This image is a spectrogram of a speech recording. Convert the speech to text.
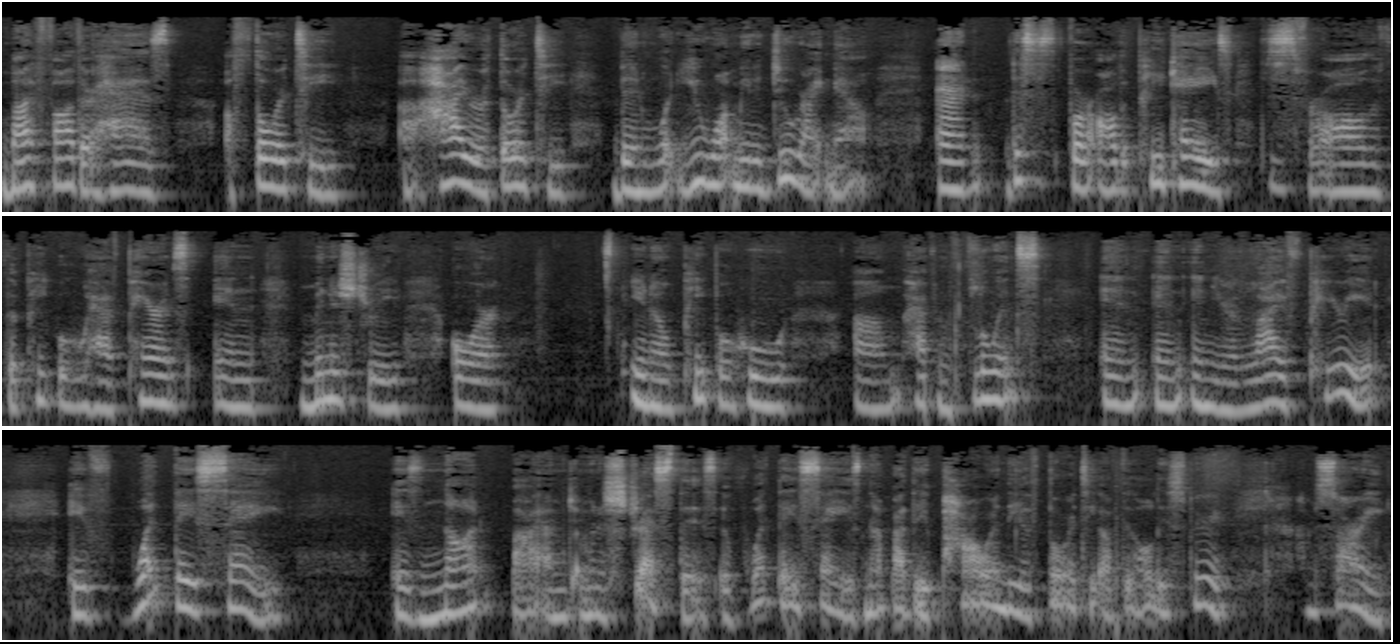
my father has authority, a higher authority than what you want me to do right now. And this is for all the PKs, this is for all of the people who have parents in ministry or, you know, people who um, have influence in, in, in your life, period. If what they say is not by, I'm, I'm going to stress this, if what they say is not by the power and the authority of the Holy Spirit, I'm sorry,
